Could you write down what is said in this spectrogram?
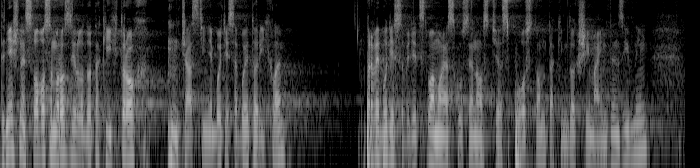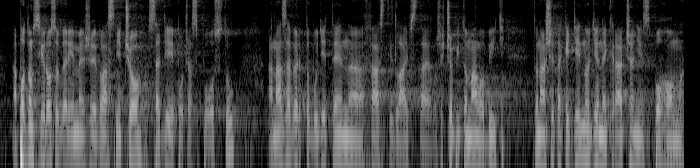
Dnešné slovo som rozdelil do takých troch častí, nebojte sa, bude to rýchle. Prvé bude svedectvo a moja skúsenosť s pôstom, takým dlhším a intenzívnym. A potom si rozoberieme, že vlastne čo sa deje počas pôstu a na záver to bude ten eh, fasted lifestyle, že čo by to malo byť, to naše také dennodenné kráčanie s Bohom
